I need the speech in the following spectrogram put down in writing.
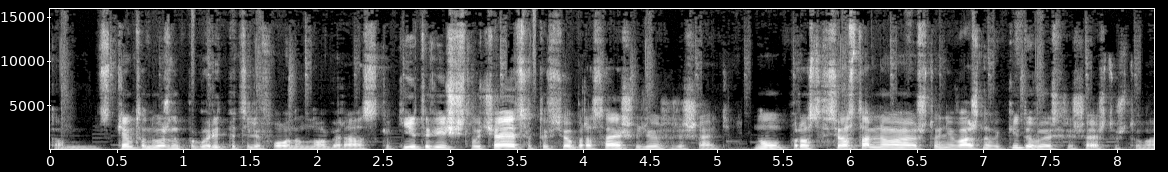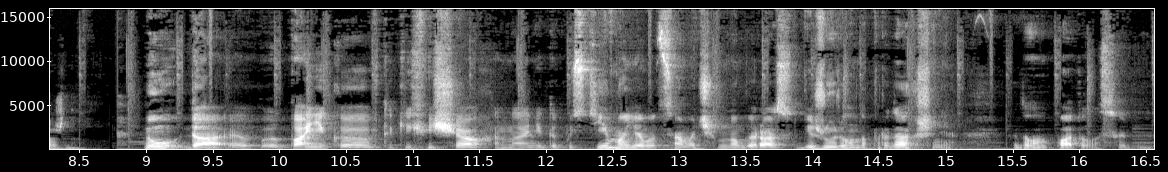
там, с кем-то нужно поговорить по телефону много раз. Какие-то вещи случаются, ты все бросаешь, идешь решать. Ну, просто все остальное, что не важно, выкидываешь, решаешь то, что важно. Ну да, э, паника в таких вещах, она недопустима. Я вот сам очень много раз дежурил на продакшене, когда он падал особенно.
